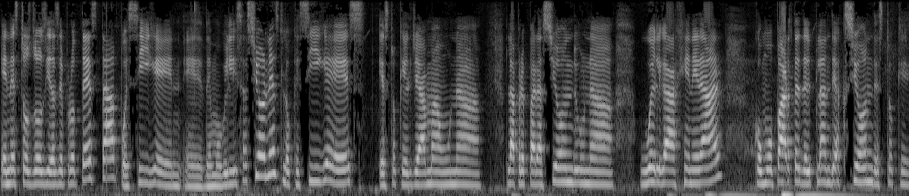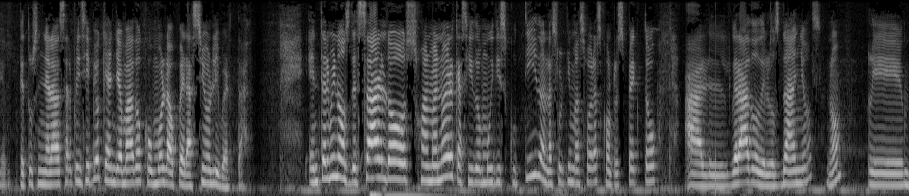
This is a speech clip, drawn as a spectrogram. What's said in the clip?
En estos dos días de protesta, pues siguen eh, de movilizaciones. Lo que sigue es esto que él llama una la preparación de una huelga general como parte del plan de acción de esto que, que tú señalabas al principio, que han llamado como la Operación Libertad. En términos de saldos, Juan Manuel, que ha sido muy discutido en las últimas horas con respecto al grado de los daños, ¿no? Eh,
